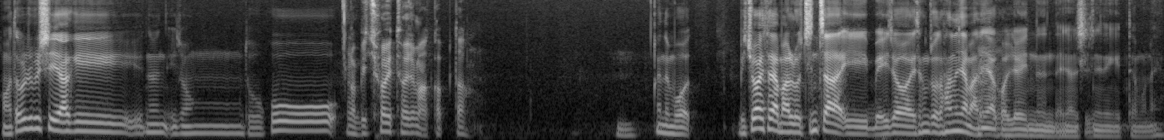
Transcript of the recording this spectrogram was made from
어, WBC 이야기는 이 정도고 아, 미치 화이트가 좀 아깝다. 근데 뭐 미치 화이트야말로 진짜 이 메이저에 생존 하느냐 마느냐 음. 걸려 있는 내년 시즌이기 때문에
